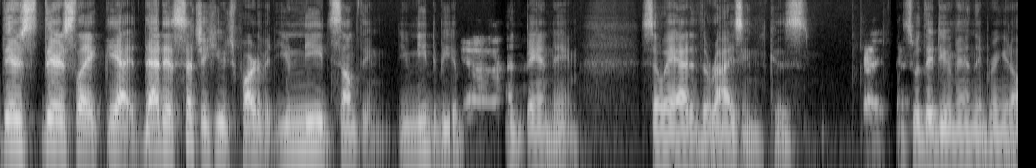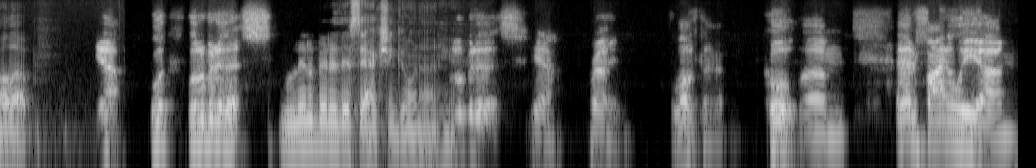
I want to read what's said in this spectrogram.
there's there's like, yeah, that is such a huge part of it. You need something. You need to be a, Yeah. a band name. So I added the Rising because Right. that's what they do, man. They bring it all up. Yeah. A little bit of this. A little bit of this action going on here. A little bit of this. Yeah. Right. Love that. Cool. Um, and then finally, um,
